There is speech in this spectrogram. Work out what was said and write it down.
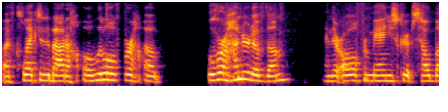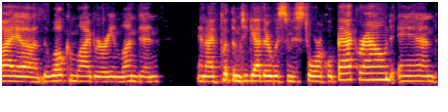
I've collected about a, a little over uh, over a hundred of them, and they're all from manuscripts held by uh, the Wellcome Library in London. And I've put them together with some historical background and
